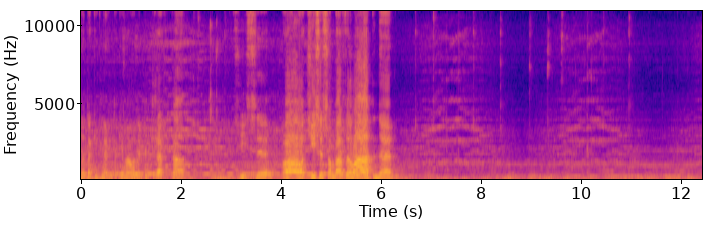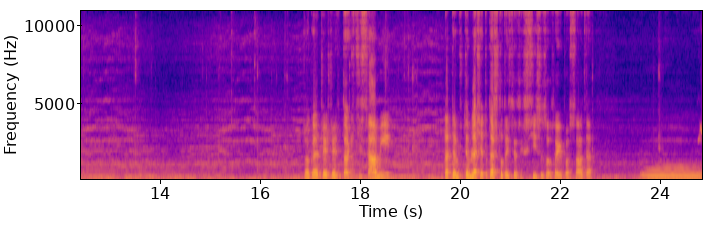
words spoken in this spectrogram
No tak jak nagle takie małe najpierw drzewka. Cisy. O, cisy są bardzo ładne. Gęcze jeszcze tak cisami. Na tym, w tym lesie to też tutaj te tych cisy sobie posadzę. Uuu.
